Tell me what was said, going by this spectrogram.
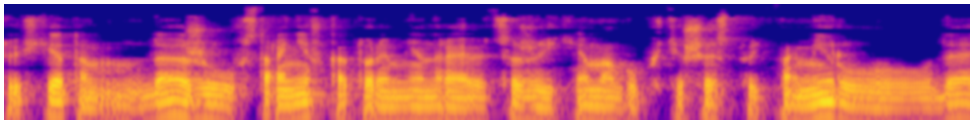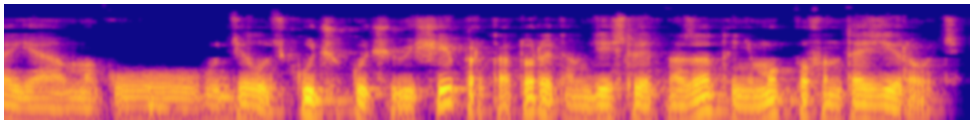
То есть я там, да, живу в стране, в которой мне нравится жить. Я могу путешествовать по миру, да, я могу делать кучу-кучу вещей, про которые там 10 лет назад ты не мог пофантазировать.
